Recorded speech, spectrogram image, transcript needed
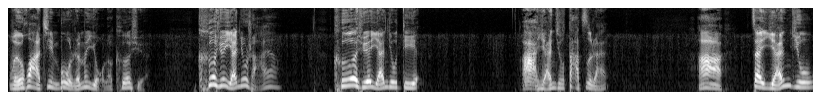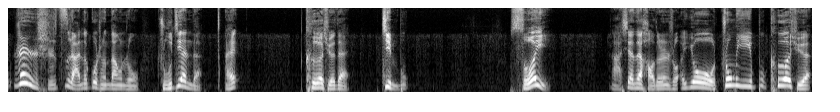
文化进步，人们有了科学，科学研究啥呀？科学研究爹，啊，研究大自然，啊，在研究认识自然的过程当中，逐渐的，哎，科学在进步，所以。啊，现在好多人说：“哎呦，中医不科学。”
